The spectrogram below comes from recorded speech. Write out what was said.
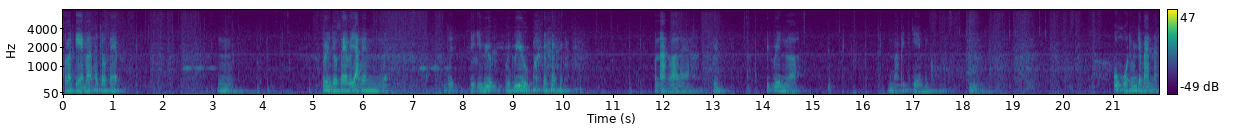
คนละเกมแล้วถ้าโจเซฟ อืมพูดถึงโจเซฟแล้วอยากเล่นเลย The The Evil with Will มันอ่านว่าอะไรอะ with with win เหรอ มาผิดเกมเลยกูโอ้โหถ้ามึงจะแม่นนะ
